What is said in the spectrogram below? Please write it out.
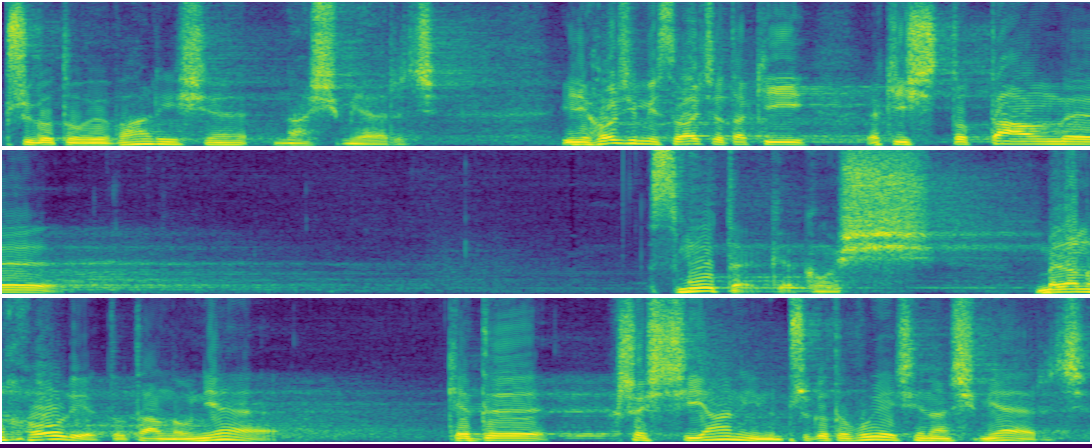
przygotowywali się na śmierć. I nie chodzi mi, słuchajcie, o taki jakiś totalny smutek, jakąś melancholię totalną. Nie. Kiedy chrześcijanin przygotowuje się na śmierć,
